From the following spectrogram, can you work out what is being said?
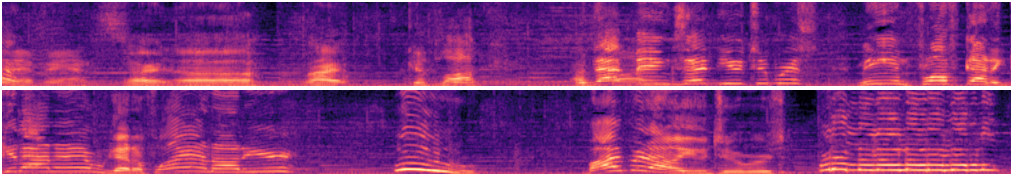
advance. Alright, uh alright. Good luck. With that being said, YouTubers, me and Fluff gotta get out of here. We gotta fly on out of here. Woo! Bye for now, YouTubers.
